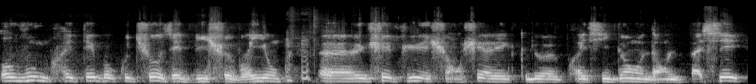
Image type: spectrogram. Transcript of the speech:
Oh, vous me prêtez beaucoup de choses, Edwige Chevrillon. Euh, J'ai pu échanger avec le président dans le passé,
